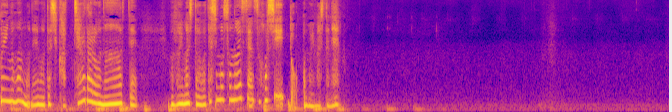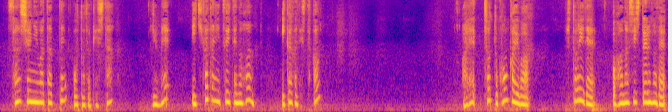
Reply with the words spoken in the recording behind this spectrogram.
類の本もね、私買っちゃうだろうなーって思いました。私もそのエッセンス欲しいと思いましたね。3週にわたってお届けした夢、生き方についての本、いかがでしたか？あれ、ちょっと今回は一人でお話ししてるので、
